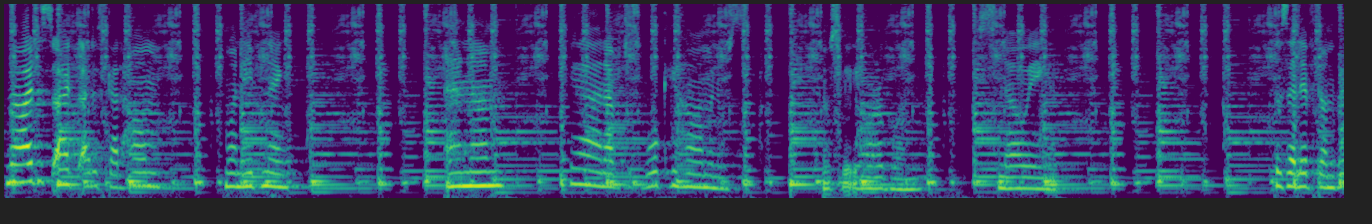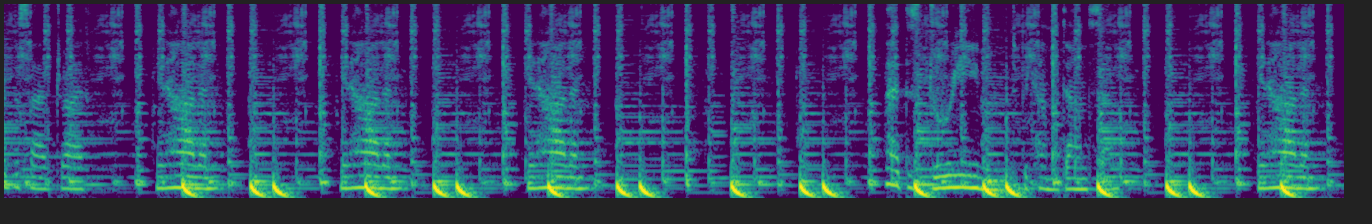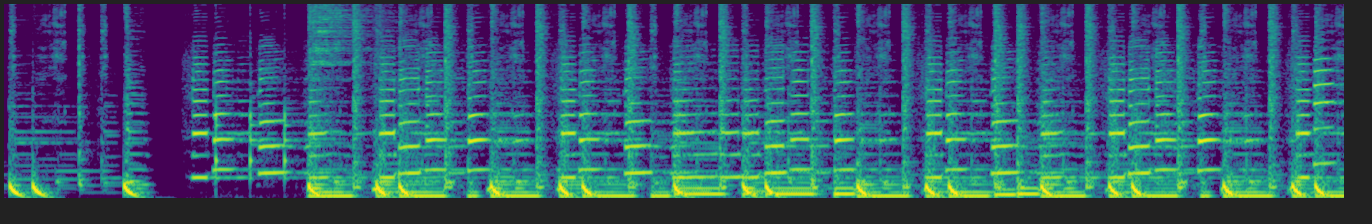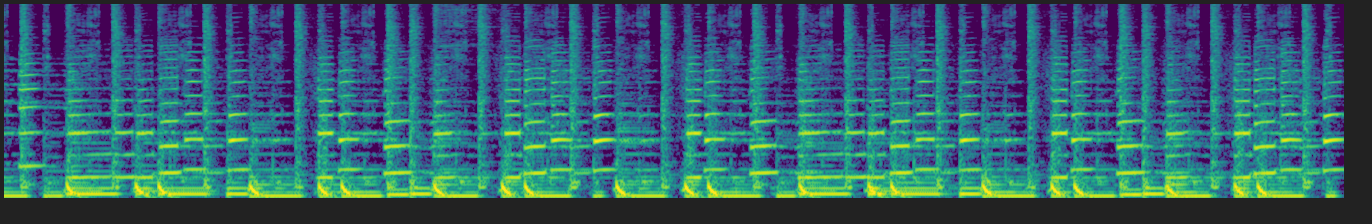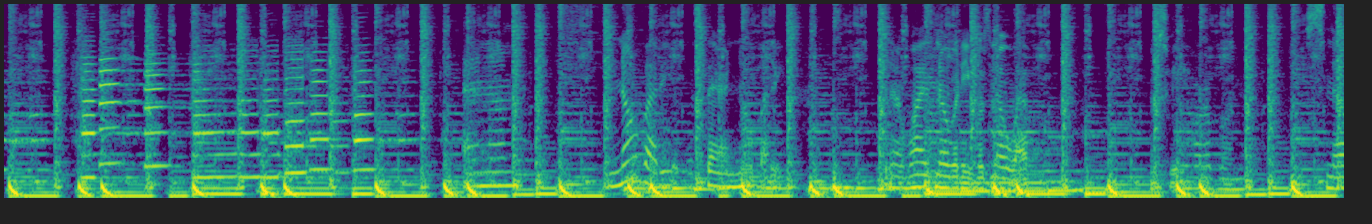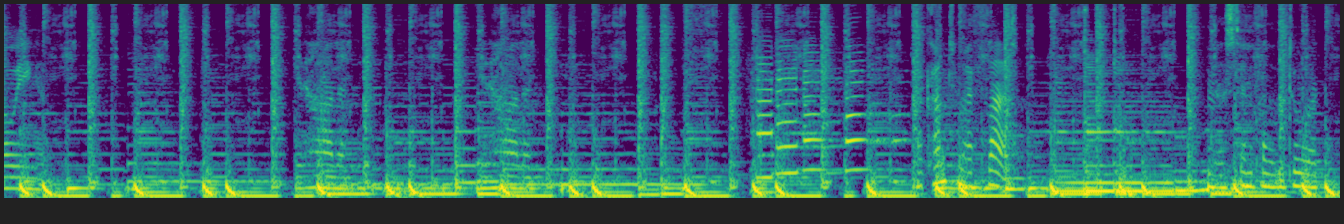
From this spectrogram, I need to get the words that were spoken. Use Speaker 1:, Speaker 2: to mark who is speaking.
Speaker 1: No, I just I, I just got home one evening, and um, yeah, and I was just walking home, and it was it was really horrible and snowing. Because I lived on Riverside Drive in Harlem, in Harlem, in Harlem. I had this dream to become a dancer in Harlem. Nobody was there. Nobody. You know, why is nobody was nowhere. It was really horrible and snowing and in Harlem. In Harlem. I come to my flat and I stand in front of the door.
